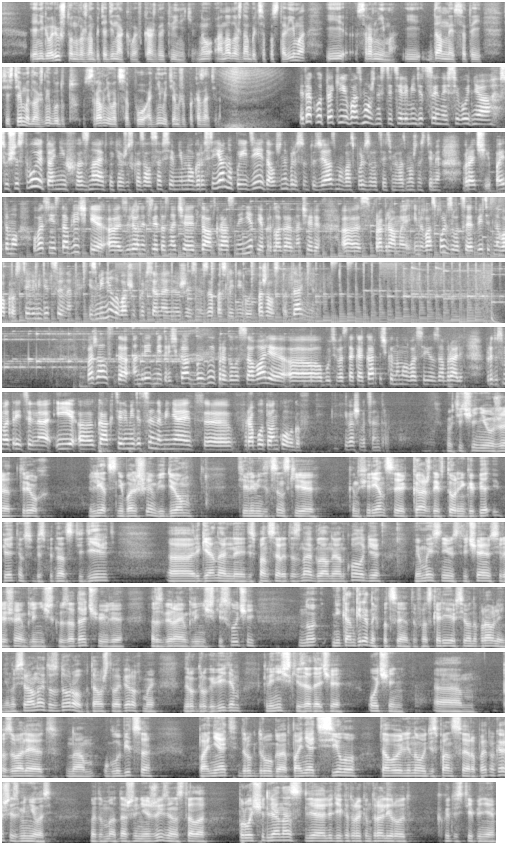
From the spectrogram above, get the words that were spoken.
Я не говорю, что она должна быть одинаковая в каждой клинике, но она должна быть сопоставима и сравнима. И данные с этой системы должны будут сравниваться по одним и тем же показателям. Итак, вот такие возможности телемедицины сегодня существуют. О них знают, как я уже сказала, совсем немного россиян, но, по идее, должны были с энтузиазмом воспользоваться этими возможностями врачи. Поэтому у вас есть таблички. А, Зеленый цвет означает «да», красный «нет». Я предлагаю в начале э, с программы ими воспользоваться и ответить на вопрос. Телемедицина изменила вашу профессиональную жизнь за последний год? Пожалуйста, да, нет. Пожалуйста, Андрей Дмитриевич, как бы вы проголосовали, э, будь у вас такая карточка, но мы у вас ее забрали предусмотрительно, и э, как телемедицина меняет э, работу онкологов и вашего центра? Мы в течение уже трех лет с небольшим ведем телемедицинские конференции каждый вторник и пятницу без 15.9. Региональные диспансеры это знают, главные онкологи – и мы с ними встречаемся, решаем клиническую задачу или разбираем клинический случай, но не конкретных пациентов, а скорее всего направления. Но все равно это здорово, потому что, во-первых, мы друг друга видим, клинические задачи очень эм, позволяют нам углубиться, понять друг друга, понять силу того или иного диспансера. Поэтому, конечно, изменилась в этом отношении жизнь, она стала проще для нас, для людей, которые контролируют в какой-то степени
